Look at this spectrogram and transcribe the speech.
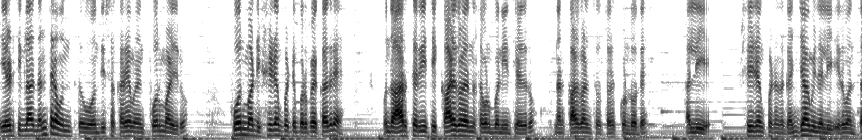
ಎರಡು ತಿಂಗಳ ನಂತರ ಒಂದು ಒಂದು ದಿವಸ ಕರೆ ನನಗೆ ಫೋನ್ ಮಾಡಿದರು. ಫೋನ್ ಮಾಡಿ ಶ್ರೀರಂಗಪಟ್ಟಣಕ್ಕೆ ಬರಬೇಕಾದ್ರೆ ಒಂದು ಆರು ರೀತಿ ಕಾಳುಗಳನ್ನು ತೊಗೊಂಡು ಬನ್ನಿ ಅಂತ ಹೇಳಿದರು. ನಾನು ಕಾಳುಗಳನ್ನು ತೆಗೆದುಕೊಂಡು ಹೋದೆ. ಅಲ್ಲಿ ಶ್ರೀರಂಗಪಟ್ಟಣದ ಗಂಜಾಮಿನಲ್ಲಿ ಇರುವಂಥ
